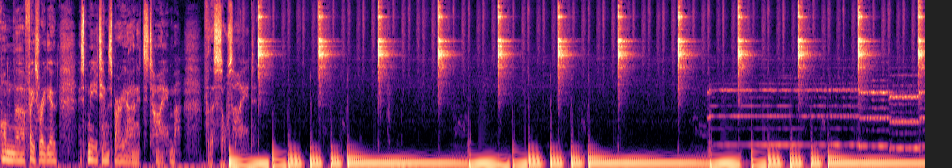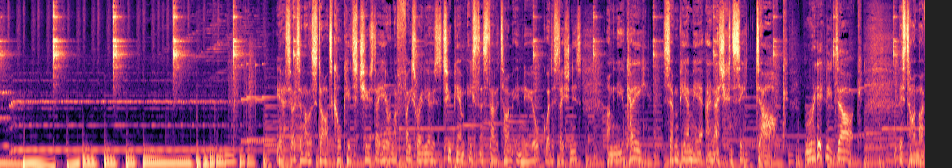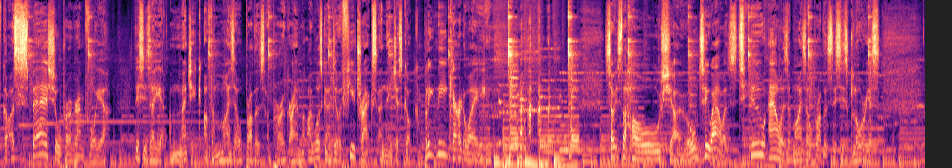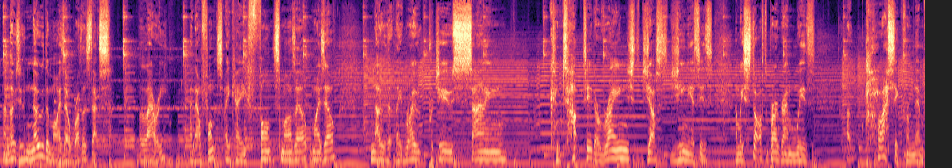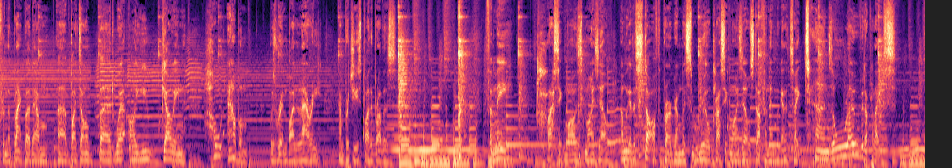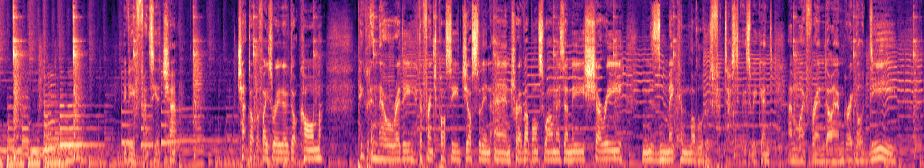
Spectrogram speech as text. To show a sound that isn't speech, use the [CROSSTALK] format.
On the Face Radio. It's me, Tim Spurrier, and it's time for the Soul Side. To Tuesday here on the Face Radio's 2 pm Eastern Standard Time in New York, where the station is. I'm in the UK, 7 pm here, and as you can see, dark, [LAUGHS] really dark. This time I've got a special program for you. This is a Magic of the Mizell Brothers program. I was going to do a few tracks and then just got completely carried away. [LAUGHS] So it's the whole show, all two hours, two hours of Mizell Brothers. This is glorious. Those who know the Mizell Brothers, that's Larry and Alphonse, aka Fonce Mizell, Mizell, know that they wrote, produced, sang, conducted, arranged, just geniuses. And we start off the program with a classic from them, from the Black Byrd album uh, by Donald Byrd, Where Are You Going? whole album was written by Larry and produced by the brothers. For me, classic Mizell, and we're going to start off the program with some real classic Mizell stuff, and then we're going to take turns all over the place. If you fancy a chat, chat.thefaceradio.com people in there already. The French posse, Jocelyn and Trevor, bonsoir mes amis, Cherie, Ms. Macon Model, who's fantastic this weekend, and my friend I am Gregor D.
